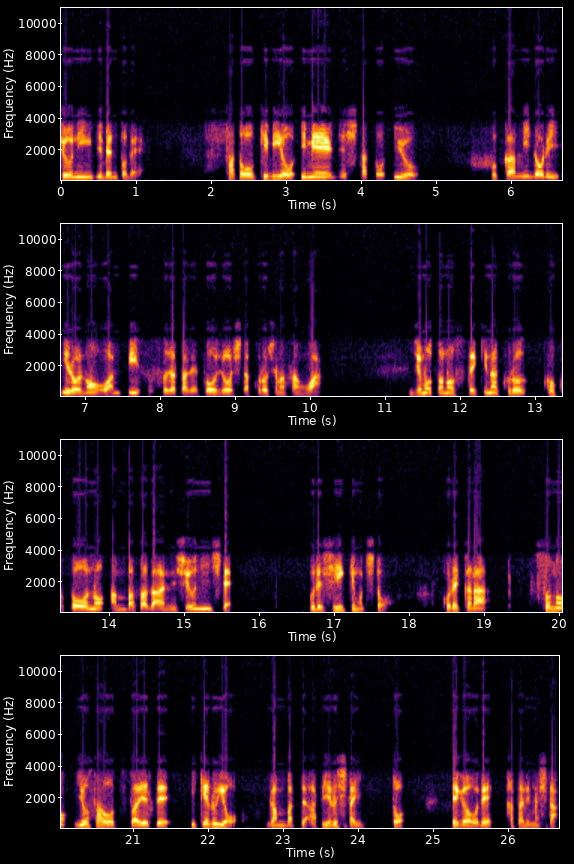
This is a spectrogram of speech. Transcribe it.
就任イベントで、砂糖きびをイメージしたという深緑色のワンピース姿で登場した黒島さんは、地元の素敵な黒黒糖のアンバサダーに就任して、嬉しい気持ちと、これからその良さを伝えていけるよ頑張ってアピールしたいと笑顔で語りました。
